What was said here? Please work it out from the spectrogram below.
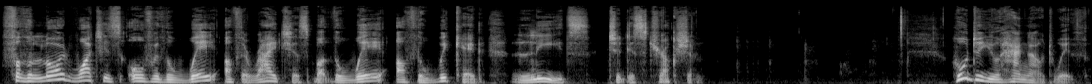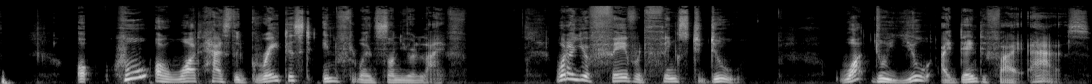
For the Lord watches over the way of the righteous, but the way of the wicked leads to destruction. Who do you hang out with? Or who or what has the greatest influence on your life? What are your favorite things to do? What do you identify as?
